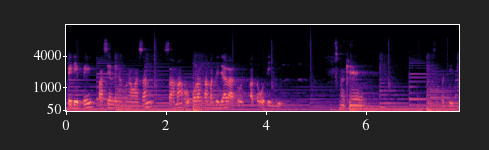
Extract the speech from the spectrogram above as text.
PDP, pasien dengan pengawasan, sama orang tanpa gejala atau, atau OTG. Oke. Okay. Seperti itu.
